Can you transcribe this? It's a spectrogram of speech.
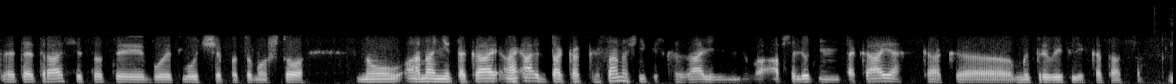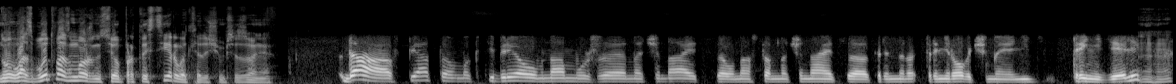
этой трассе, тот и будет лучше, потому что ну, она не такая, а, а, так как саночники сказали, абсолютно не такая, как э, мы привыкли кататься. Но у вас будет возможность его протестировать в следующем сезоне? Да, в пятом октябре у нам уже начинается, у нас там начинается трени- тренировочные не, три недели. Uh-huh.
